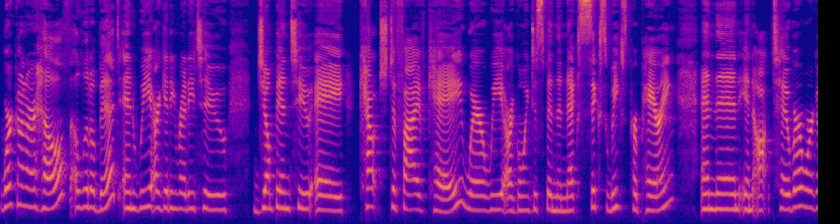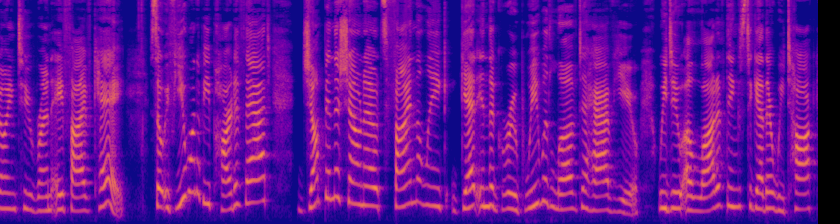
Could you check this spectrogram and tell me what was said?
work on our health a little bit and we are getting ready to jump into a couch to 5k where we are going to spend the next six weeks preparing. And then in October, we're going to run a 5k. So if you want to be part of that, jump in the show notes, find the link, get in the group. We would love to have you. We do a lot of things together. We talk,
